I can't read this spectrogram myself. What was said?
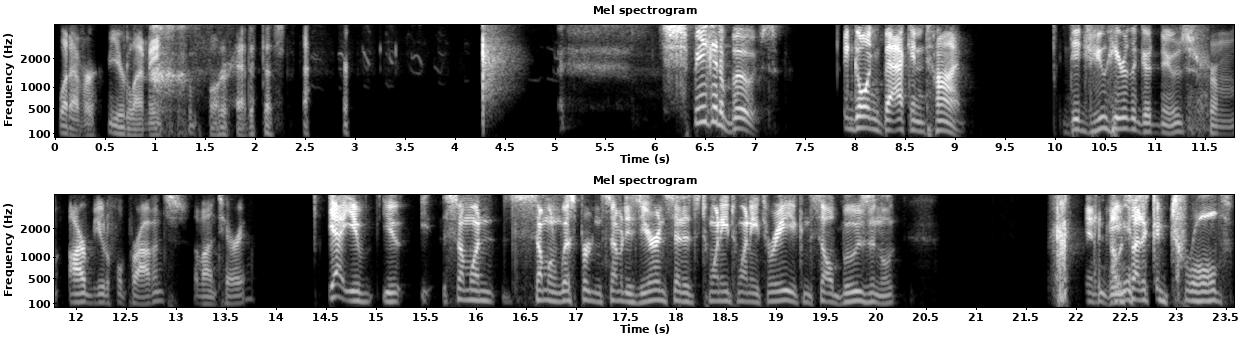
whatever, you're Lemmy, motorhead. It doesn't matter. Speaking of booze and going back in time, did you hear the good news from our beautiful province of Ontario? yeah, you you someone someone whispered in somebody's ear and said it's 2023. You can sell booze and, and outside of controlled.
